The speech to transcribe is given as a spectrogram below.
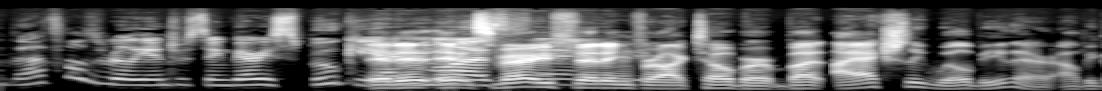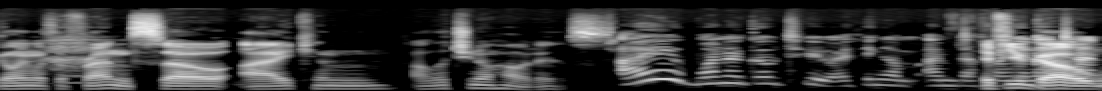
that sounds really interesting. Very spooky. It is, it's very say. fitting for October, but I actually will be there. I'll be going with a friend, so I can I'll let you know how it is. I want to go too. I think I'm. I'm definitely. If you go,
